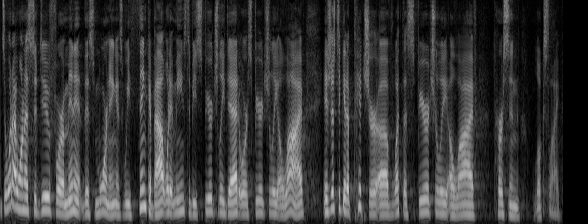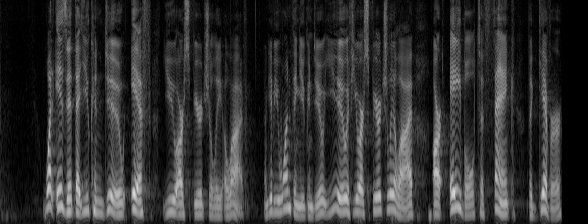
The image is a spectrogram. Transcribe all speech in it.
And so, what I want us to do for a minute this morning as we think about what it means to be spiritually dead or spiritually alive is just to get a picture of what the spiritually alive person looks like. What is it that you can do if you are spiritually alive? I'll give you one thing you can do. You, if you are spiritually alive, are able to thank the giver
